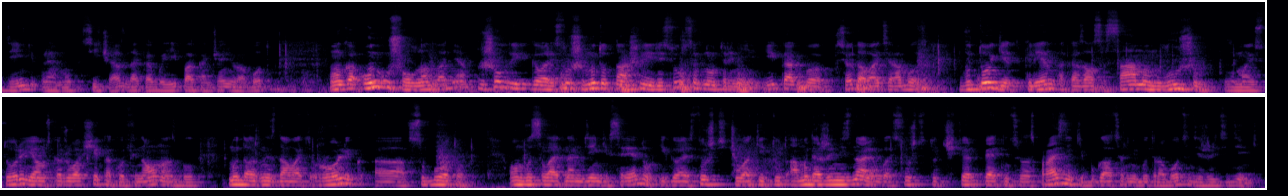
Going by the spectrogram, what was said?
деньги прямо вот сейчас, да, как бы и по окончанию работы. Он, он ушел на два дня, пришел и говорит, слушай, мы тут нашли ресурсы внутренние, и как бы все, давайте работать. В итоге этот клиент оказался самым лучшим за мою историю. Я вам скажу вообще, какой финал у нас был. Мы должны сдавать ролик а, в субботу. Он высылает нам деньги в среду и говорит, слушайте, чуваки, тут... А мы даже не знали. Он говорит, слушайте, тут четверг, пятницу у нас праздники, бухгалтер не будет работать, держите деньги.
